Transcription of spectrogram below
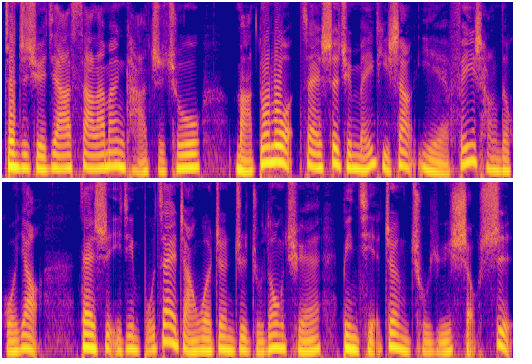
政治学家萨拉曼卡指出，马杜洛在社群媒体上也非常的活跃。但是已经不再掌握政治主动权，并且正处于守势。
